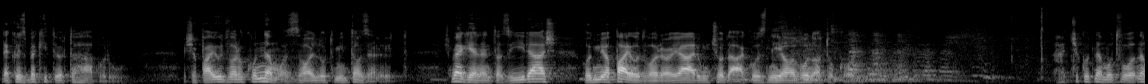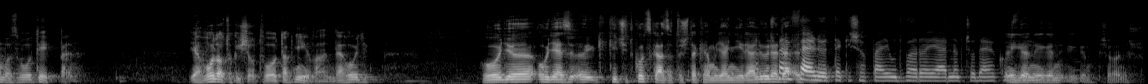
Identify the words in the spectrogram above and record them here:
De közben kitört a háború. És a pályaudvarokon nem az zajlott, mint azelőtt és megjelent az írás, hogy mi a pályodvarra járunk csodálkozni a vonatokon. Hát csak ott nem, ott volt, nem az volt éppen. Ja, vonatok is ott voltak nyilván, de hogy, hogy, hogy ez kicsit kockázatos nekem, hogy ennyire előre. Most de felnőttek is a pályaudvarra járnak csodálkozni. Igen, igen, igen, sajnos.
